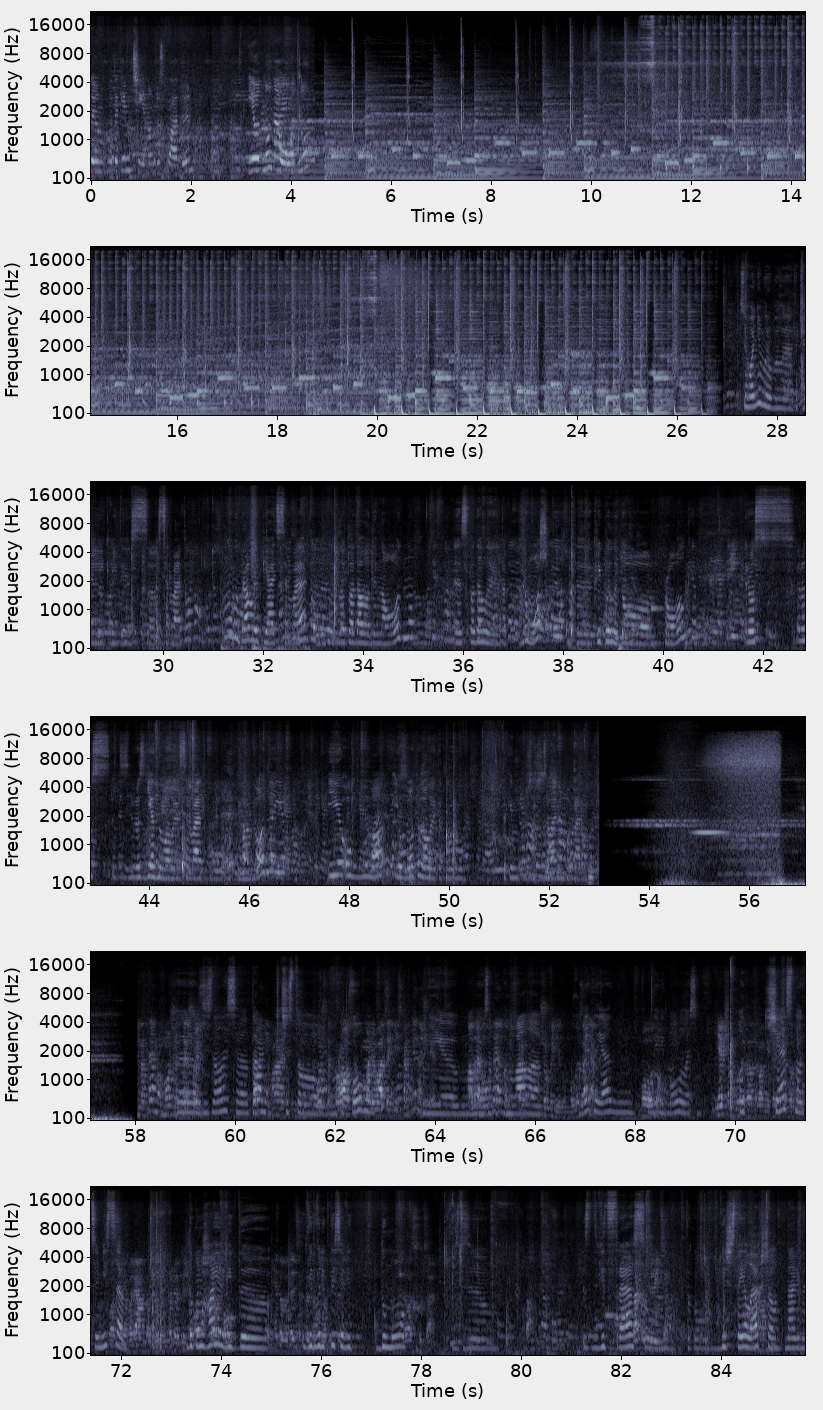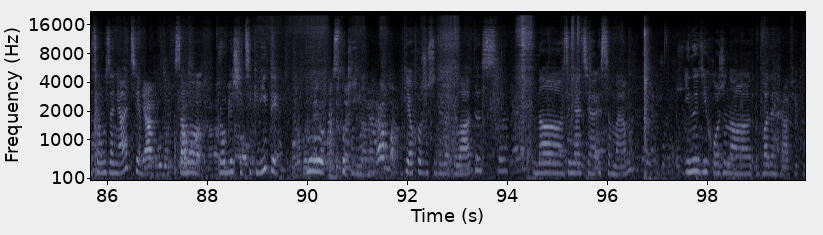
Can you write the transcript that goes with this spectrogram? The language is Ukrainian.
розкладуємо отаким чином, розкладуємо. І одну на одну. Сьогодні ми робили такі квіти з серветок. Ну, ми брали 5 серветок, накладали один на одну, е, складали так гармошкою, е, кріпили до проволоки, роз, роз, роз'єднували серветку від одної і, обма, і обмотували такою, таким зеленим папером. Можете Е, щось Дізналася так анімації, чисто можете просто випадково. якісь картиночки. Мені але мама головне, запропонувала ну, щоб ви були ходити, я Бо, не ну, відмовилася. Якщо буде От дати вам якась чесно, це місце є варіант, або малювати, Допомагає від е, мені доведеться відволіктися від щось думок, вас спеціально. з, з- від стресу, більш стає легше навіть на цьому занятті. Саме роблячи ці квіти, було спокійно. Я ходжу сюди на пілатес, на заняття СММ. Іноді ходжу на 2D графіку.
